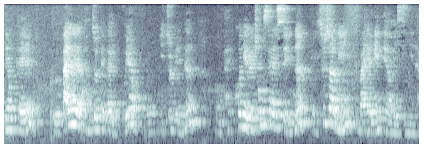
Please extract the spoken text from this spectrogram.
이렇게 그 빨래 건조대가 있고요. 이쪽에는 어, 발코니를 청소할 수 있는 그 수전이 마련이 되어 있습니다.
